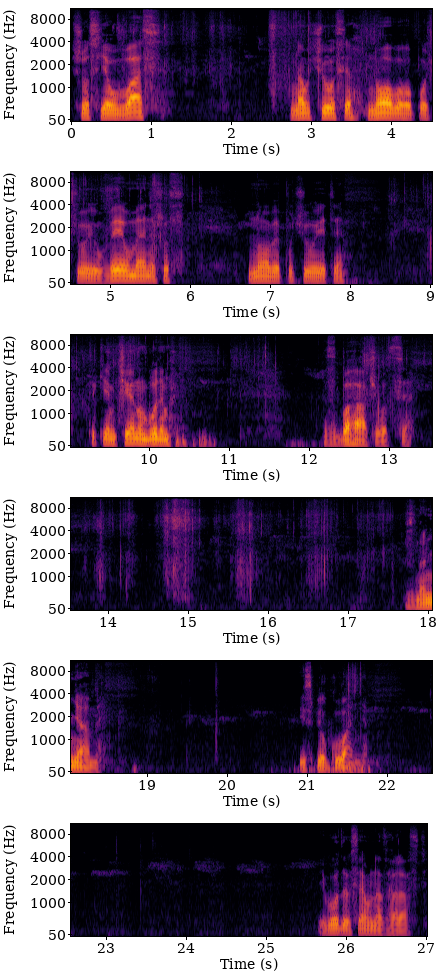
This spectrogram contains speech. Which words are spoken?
Щось є у вас. Навчуся, нового почую. Ви в мене щось нове почуєте. Таким чином будемо збагачуватися. Знаннями і спілкуванням. І буде все у нас гаразд.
